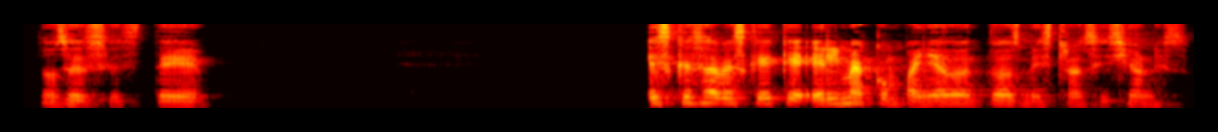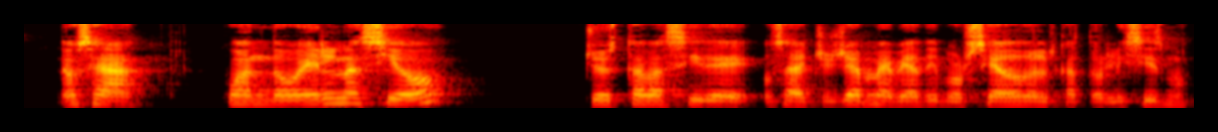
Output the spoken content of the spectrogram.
Entonces, este, es que sabes qué? que él me ha acompañado en todas mis transiciones. O sea, cuando él nació, yo estaba así de, o sea, yo ya me había divorciado del catolicismo,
